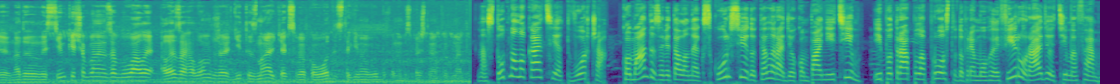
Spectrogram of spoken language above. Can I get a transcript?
е, надали листівки, щоб вони не забували, але загалом вже діти знають, як себе поводити з такими вибухонебезпечними предметами. Наступна локація творча. Команда завітала на екскурсію до телерадіокомпанії Тім і потрапила просто до прямого ефіру радіо Тім ФМ.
